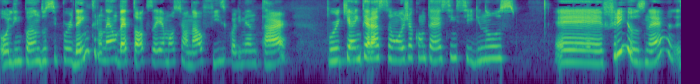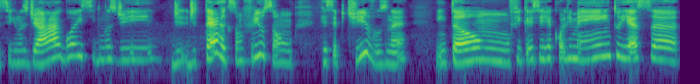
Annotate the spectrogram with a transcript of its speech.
ou limpando-se por dentro, né? Um detox aí emocional, físico, alimentar, porque a interação hoje acontece em signos é, frios, né? Signos de água e signos de, de, de terra, que são frios, são receptivos, né? Então fica esse recolhimento e essa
